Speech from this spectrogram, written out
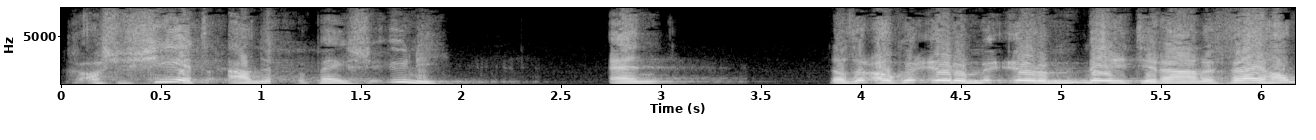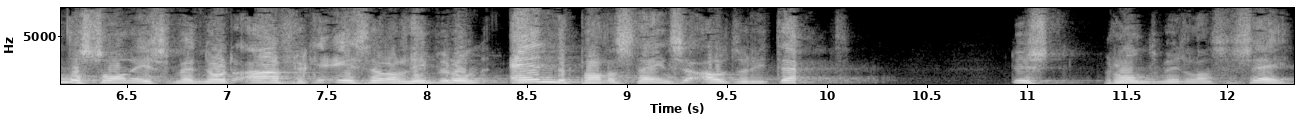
Geassocieerd aan de Europese Unie. En dat er ook een Euro-Mediterrane vrijhandelszone is met Noord-Afrika, Israël, Libanon en de Palestijnse autoriteit. Dus rond de Middellandse Zee.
